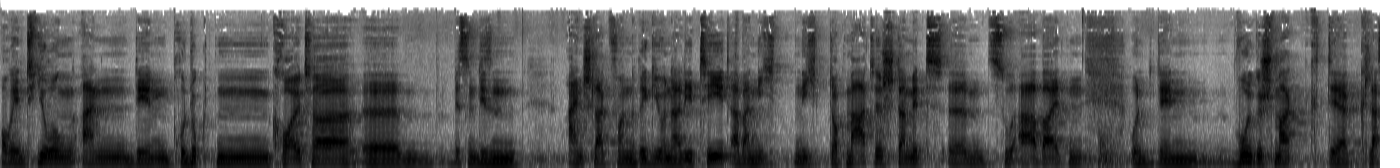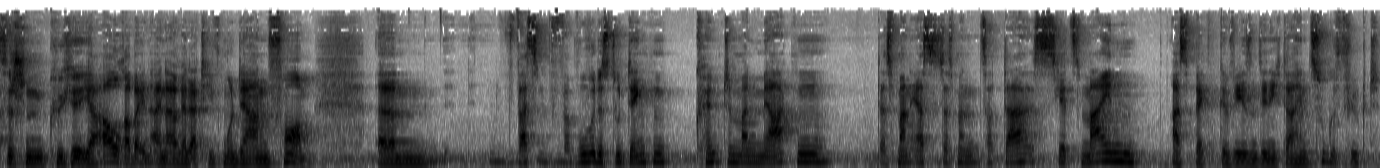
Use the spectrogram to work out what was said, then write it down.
Orientierung an den Produkten, Kräuter, äh, bisschen diesen Einschlag von Regionalität, aber nicht, nicht dogmatisch damit ähm, zu arbeiten und den Wohlgeschmack der klassischen Küche ja auch, aber in einer relativ modernen Form. Ähm, was, wo würdest du denken, könnte man merken, dass man erst, dass man sagt, da ist jetzt mein Aspekt gewesen, den ich da hinzugefügt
